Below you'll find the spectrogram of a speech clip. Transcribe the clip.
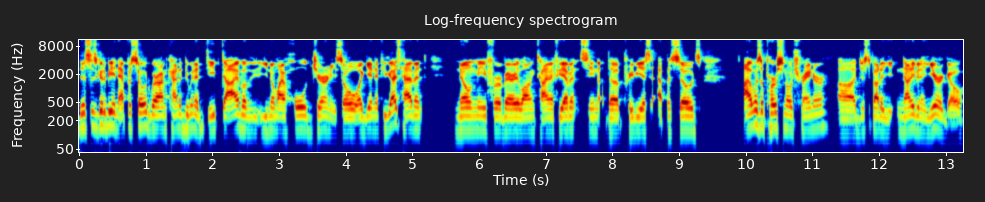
this is going to be an episode where I'm kind of doing a deep dive of you know my whole journey. So again, if you guys haven't known me for a very long time, if you haven't seen the previous episodes, I was a personal trainer uh, just about a not even a year ago.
